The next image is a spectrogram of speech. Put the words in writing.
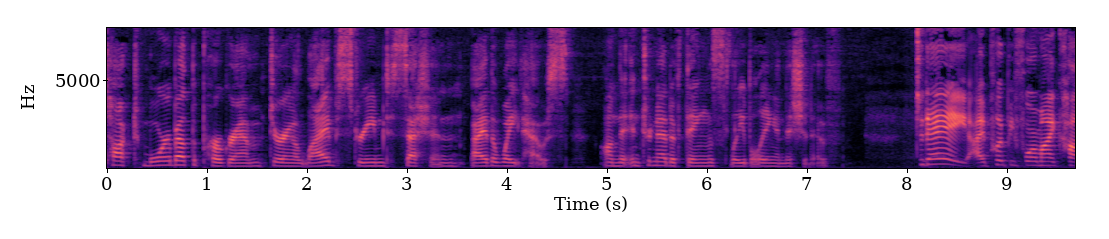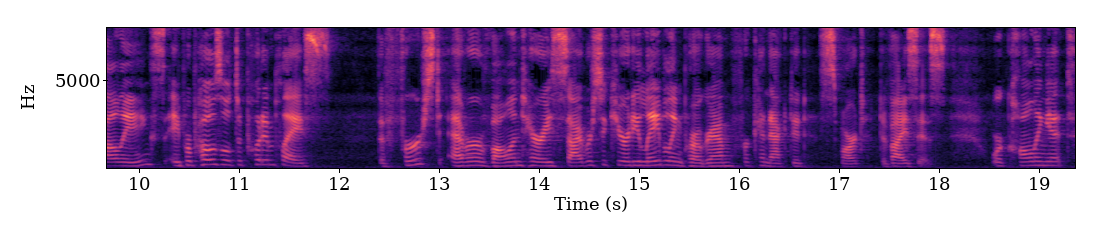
talked more about the program during a live streamed session by the White House on the Internet of Things Labeling Initiative. Today, I put before my colleagues a proposal to put in place the first ever voluntary cybersecurity labeling program for connected smart devices. We're calling it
